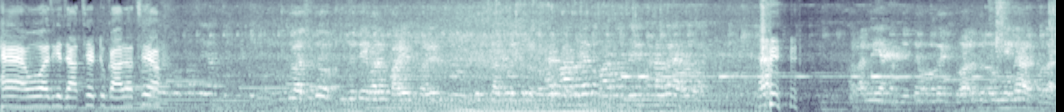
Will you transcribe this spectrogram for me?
হ্যাঁ ও আজকে যাচ্ছে, একটু কাজ আছে। পুজো আছে তো পুজোতে এবারে বাড়ির ঘরের পরিষ্কার পরিচ্ছন্ন করতে নিয়ে এখন যেতে হবে ঘরে তো লোক নেই না করার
